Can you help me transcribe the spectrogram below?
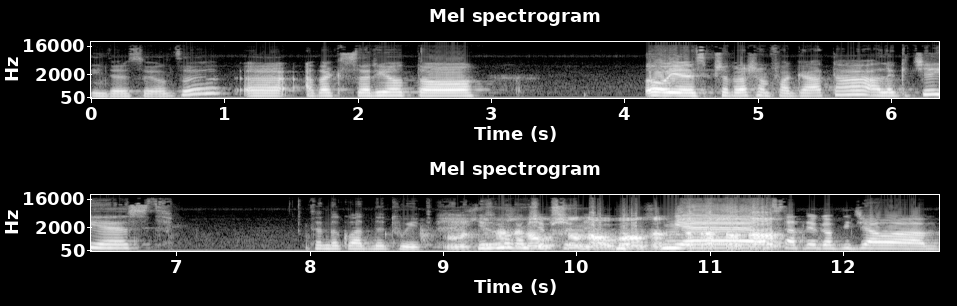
interesujące. E, a tak serio to. O jest, przepraszam Fagata, ale gdzie jest ten dokładny tweet? Możliwe, że mogłam go się przy- usunął, bo on za, Nie, za... ostatnio go widziałam.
